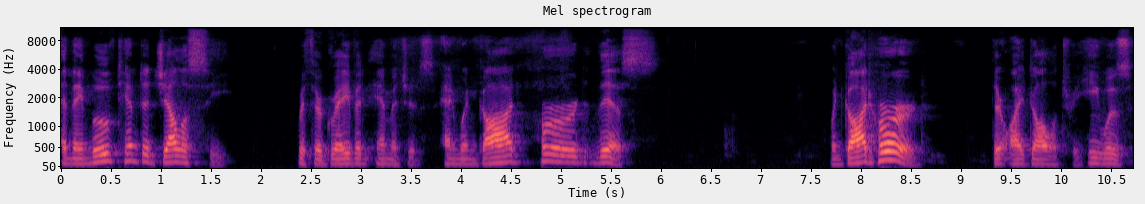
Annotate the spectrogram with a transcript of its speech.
and they moved him to jealousy with their graven images. And when God heard this, when God heard their idolatry, he was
